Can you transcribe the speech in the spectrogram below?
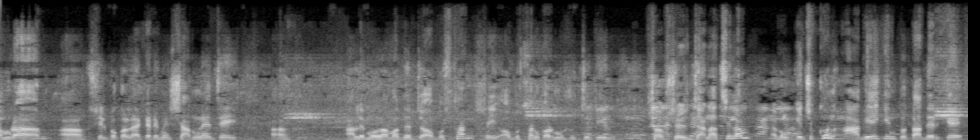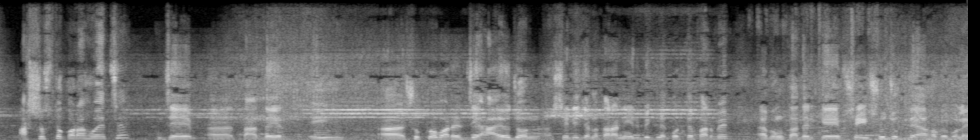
আমরা শিল্পকলা একাডেমির সামনে যেই আলেমুল আমাদের যে অবস্থান, সেই অবস্থান কর্মসূচিটির সবশেষ জানাছিলাম এবং কিছুক্ষণ আগেই কিন্তু তাদেরকে আশ্বস্ত করা হয়েছে যে তাদের এই শুক্রবারের যে আয়োজন, সেটি যেন তারা নির্বিঘ্নে করতে পারবে এবং তাদেরকে সেই সুযোগ দেওয়া হবে বলে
